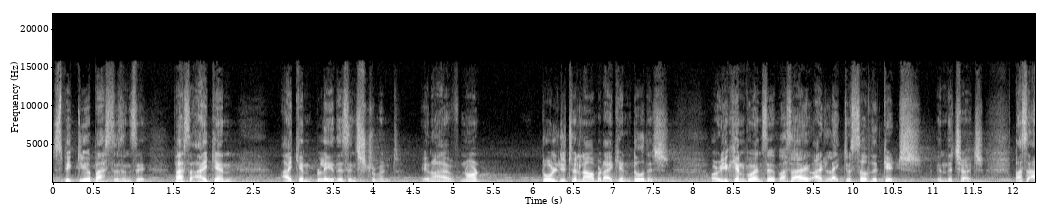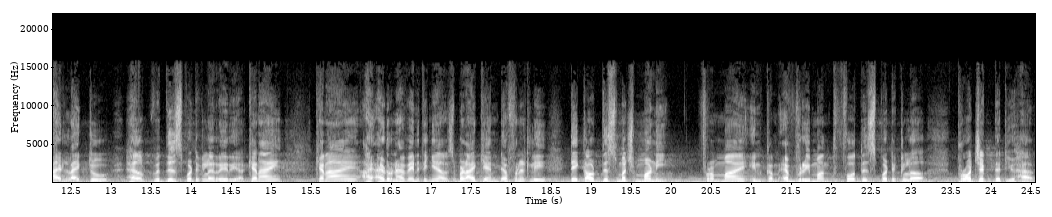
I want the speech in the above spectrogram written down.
speak to your pastors and say, Pastor, I can, I can play this instrument. You know, I have not told you till now, but I can do this. Or you can go and say, Pastor, I, I'd like to serve the kids in the church. Pastor, I'd like to help with this particular area. Can I, can I, I, I don't have anything else, but I can definitely take out this much money from my income every month for this particular project that you have.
